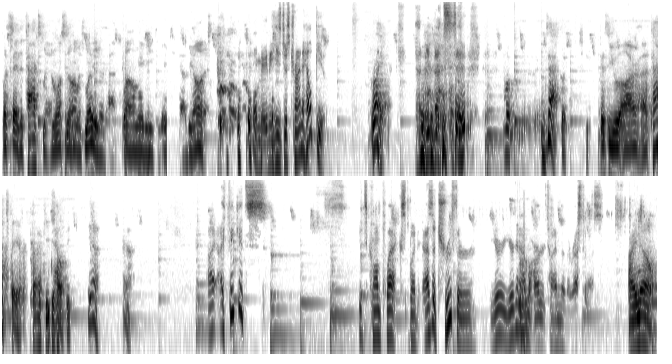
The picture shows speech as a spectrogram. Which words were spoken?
let's say the tax man wants to know how much money you have, well, maybe, maybe you uh, got to be honest. Well, maybe he's just trying to help you. Right. That- that's Well, exactly. Because you are a taxpayer trying to keep you healthy. yeah, yeah. I I think it's it's complex, but as a truther, you're you're gonna have a harder time than the rest of us. I know.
